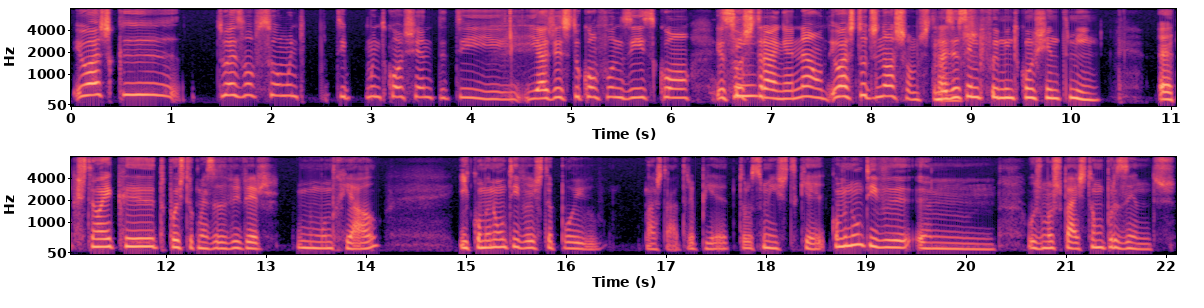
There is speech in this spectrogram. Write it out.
eu acho que tu és uma pessoa muito, tipo, muito consciente de ti e, e às vezes tu confundes isso com eu sou Sim. estranha. Não, eu acho que todos nós somos estranhos. Mas eu sempre fui muito consciente de mim. A questão é que depois tu começas a viver no mundo real e como eu não tive este apoio, lá está, a terapia trouxe-me isto, que é, como eu não tive hum, os meus pais tão presentes,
